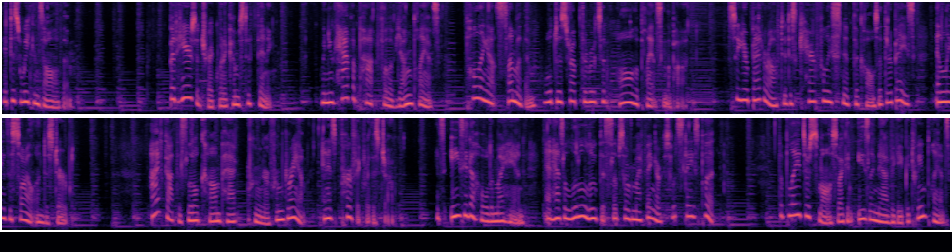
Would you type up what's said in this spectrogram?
It just weakens all of them. But here's a trick when it comes to thinning. When you have a pot full of young plants, pulling out some of them will disrupt the roots of all the plants in the pot. So you're better off to just carefully snip the culls at their base and leave the soil undisturbed. I've got this little compact pruner from Dramm, and it's perfect for this job. It's easy to hold in my hand and has a little loop that slips over my finger so it stays put. The blades are small so I can easily navigate between plants,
